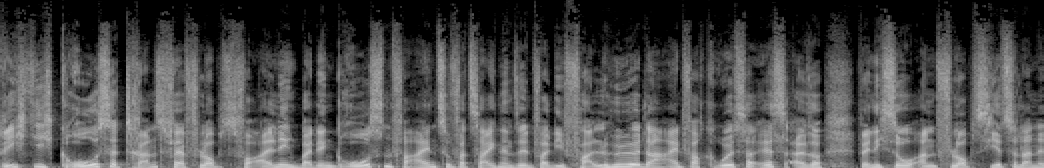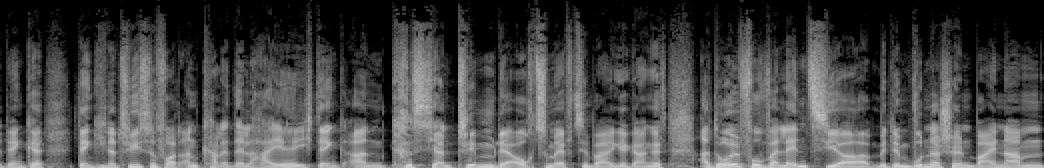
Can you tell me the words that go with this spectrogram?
richtig große Transferflops vor allen Dingen bei den großen Vereinen zu verzeichnen sind, weil die Fallhöhe da einfach größer ist. Also wenn ich so an Flops hierzulande denke, denke ich natürlich sofort an Kalle Del Haie. Ich denke an Christian Timm, der auch zum FC Bayern gegangen ist. Adolfo Valencia mit dem wunderschönen Beinamen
